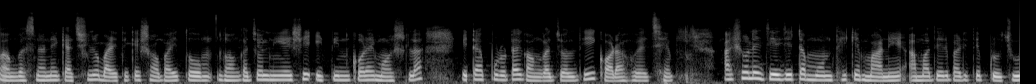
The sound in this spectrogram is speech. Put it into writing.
গঙ্গা স্নানে গেছিল বাড়ি থেকে সবাই, তো গঙ্গার জল নিয়ে এসে এই তিন কড়াই মশলা, এটা পুরোটাই গঙ্গার জল দিয়েই করা হয়েছে। আসলে যে যেটা মন থেকে মানে আমাদের বাড়িতে প্রচুর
